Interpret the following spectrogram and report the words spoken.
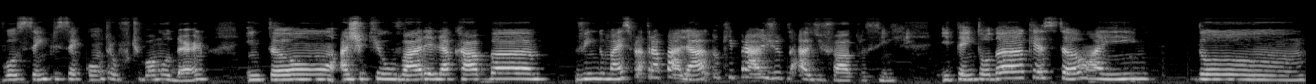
vou sempre ser contra o futebol moderno. Então, acho que o VAR ele acaba vindo mais para atrapalhar do que para ajudar, de fato, assim. E tem toda a questão aí do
